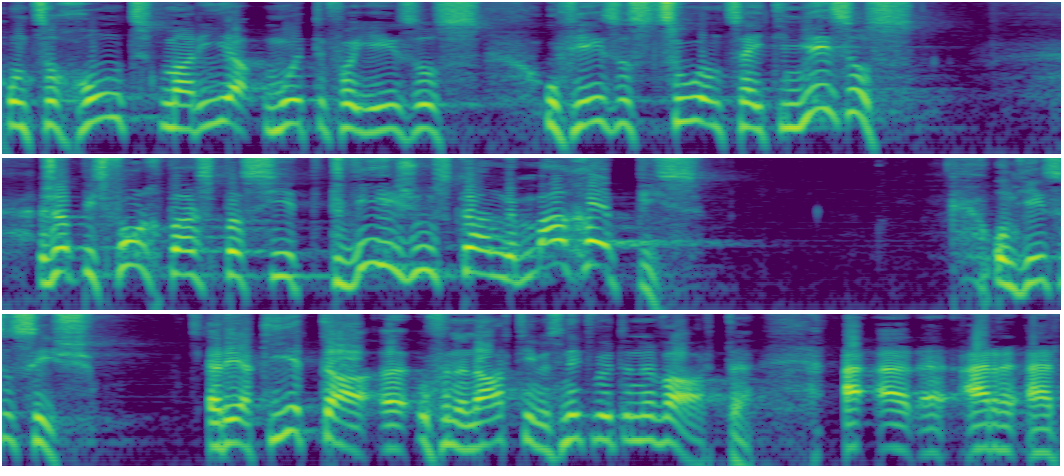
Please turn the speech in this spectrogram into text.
Und so kommt Maria, Mutter von Jesus, auf Jesus zu und sagt ihm, Jesus, es ist etwas Furchtbares passiert, Wein ist ausgegangen, mach etwas. Und Jesus ist, er reagiert da äh, auf eine Art, die wir es nicht erwarten würden. Er, er, er, er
